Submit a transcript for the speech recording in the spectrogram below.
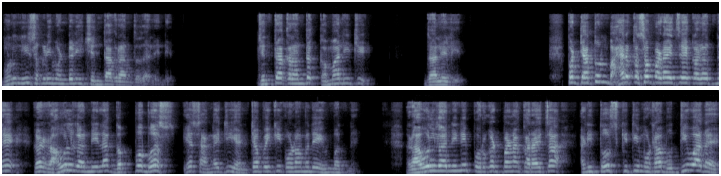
म्हणून ही सगळी मंडळी चिंताक्रांत झालेली आहे चिंताक्रांत कमालीची झालेली आहे पण त्यातून बाहेर कसं पडायचं हे कळत नाही. कारण राहुल गांधीला गप्प बस हे सांगायची यांच्यापैकी कोणामध्ये हिंमत नाही. राहुल गांधींनी पोरकटपणा करायचा आणि तोच किती मोठा बुद्धिवाद आहे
